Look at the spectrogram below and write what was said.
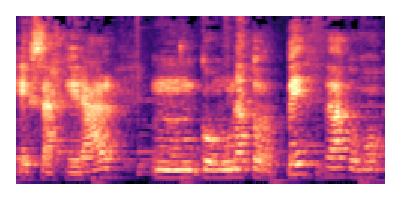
exagerar mmm, como una torpeza, como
